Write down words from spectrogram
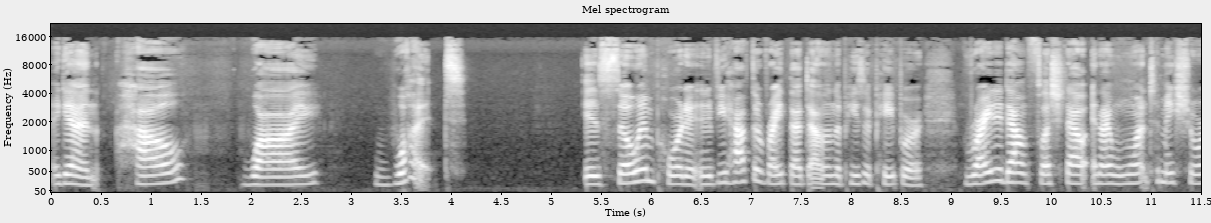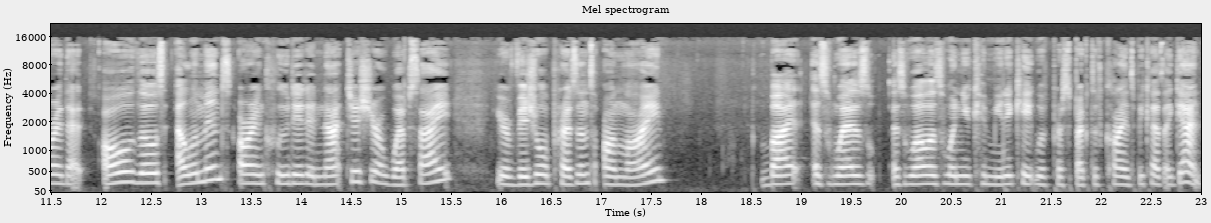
Again, how, why, what? Is so important. And if you have to write that down on a piece of paper, write it down, flesh it out. And I want to make sure that all those elements are included in not just your website, your visual presence online, but as well as as well as when you communicate with prospective clients because again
